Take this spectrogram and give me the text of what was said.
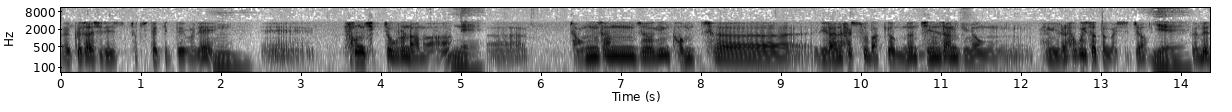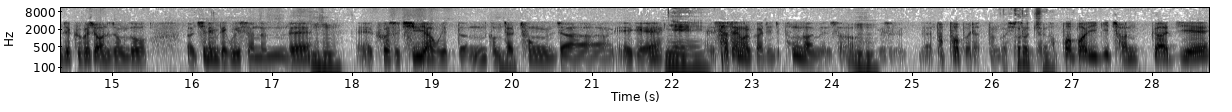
어, 그 사실이 접수됐기 때문에 음, 에, 형식적으로나마 네. 어, 정상적인 검찰이라면 할 수밖에 없는 진상 규명 행위를 하고 있었던 것이죠. 예. 그런데 이제 그것이 어느 정도 어, 진행되고 있었는데 음흠. 에, 그것을 지휘하고 있던 검찰총장에게 네. 사생활까지 이제 폭로하면서 음흠. 이것을 네, 덮어버렸던 것이죠. 그렇죠. 덮어버리기 전까지의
